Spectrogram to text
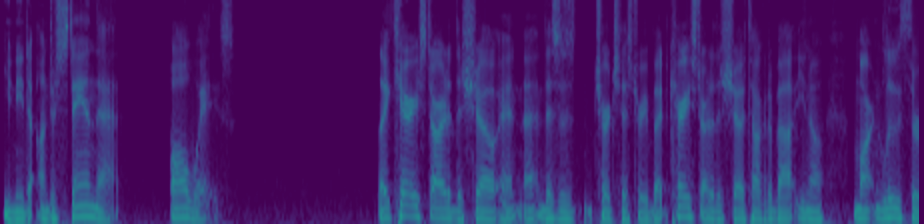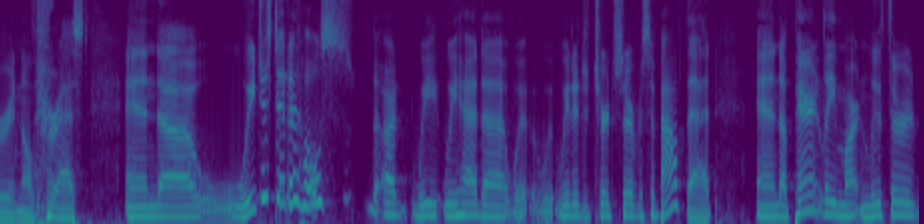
You need to understand that always. Like Carrie started the show, and uh, this is church history, but Carrie started the show talking about you know Martin Luther and all the rest, and uh, we just did a whole uh, we we had uh, we, we did a church service about that, and apparently Martin Luther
